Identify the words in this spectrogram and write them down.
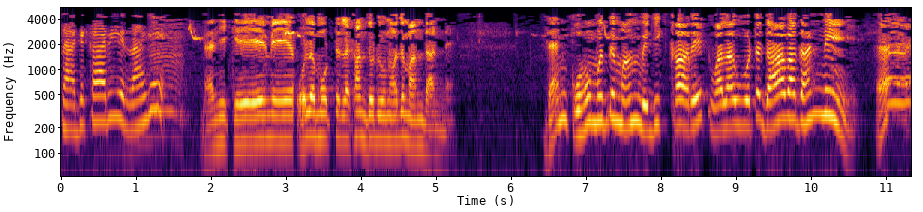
රාජකාරියේ රඟේ. මැනිකේ මේ ඔල මුට්ටල කන්දොඩුනවද මන් දන්නේ දැන් කොහොමද මං වෙදික්කාරයෙක් වලව්වට ගාව ගන්නේ? ඈ?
